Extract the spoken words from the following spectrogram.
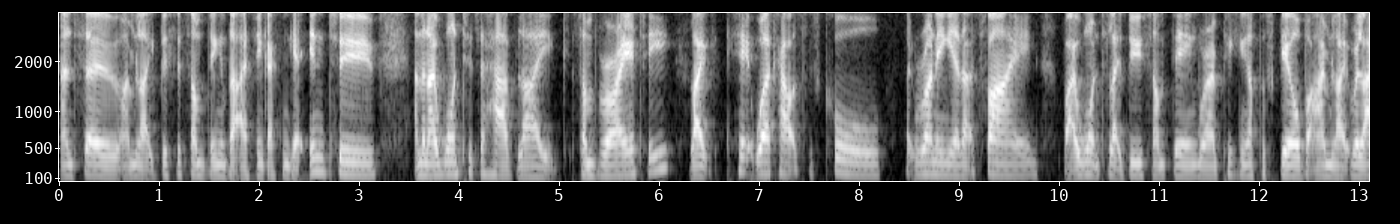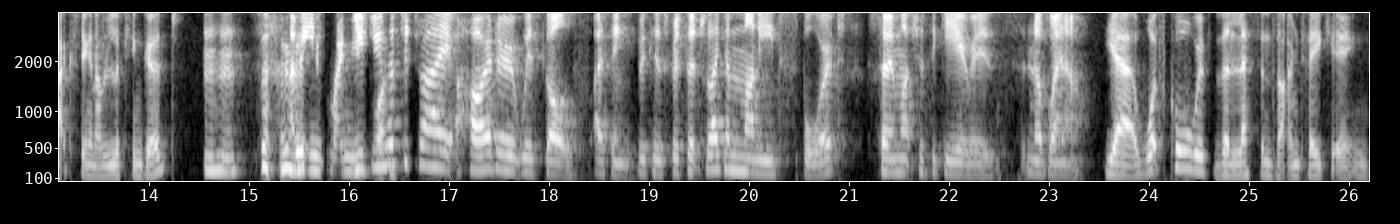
And so I'm like, this is something that I think I can get into. And then I wanted to have like some variety. Like HIIT workouts is cool. Like running, yeah, that's fine. But I want to like do something where I'm picking up a skill, but I'm like relaxing and I'm looking good. Hmm So I mean, you do one. have to try harder with golf, I think, because for such like a moneyed sport, so much of the gear is no bueno. Yeah, what's cool with the lessons that I'm taking,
